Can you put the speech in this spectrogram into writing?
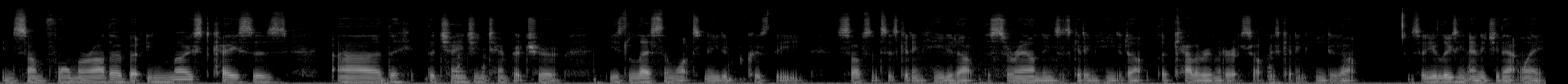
in some form or other, but in most cases, uh, the, the change in temperature is less than what's needed because the substance is getting heated up, the surroundings is getting heated up, the calorimeter itself is getting heated up. So you're losing energy that way.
